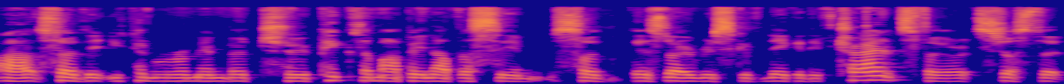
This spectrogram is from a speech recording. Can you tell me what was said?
uh, so that you can remember to pick them up in other sims. So there's no risk of negative transfer. It's just that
